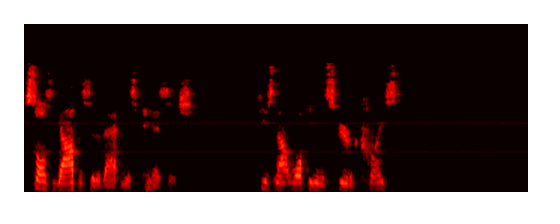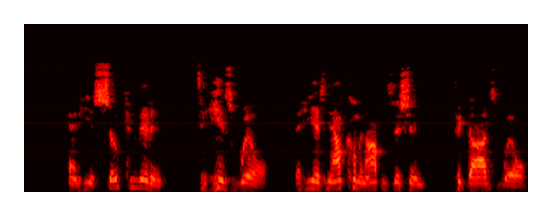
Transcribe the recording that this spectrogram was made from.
Saul's the opposite of that in this passage. He's not walking in the Spirit of Christ. And he is so committed to his will that he has now come in opposition to God's will.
